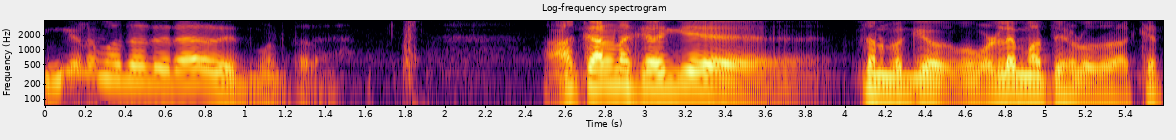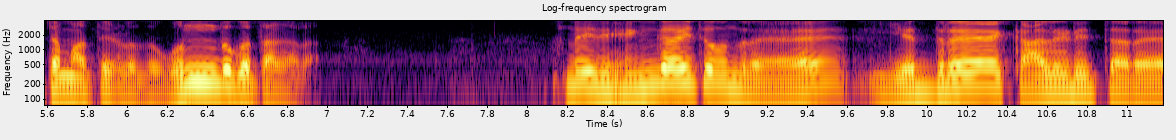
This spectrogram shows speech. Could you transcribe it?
ಹಿಂಗೆಲ್ಲ ಮಾತಾಡಿದ್ರೆ ಯಾರು ಇದು ಮಾಡ್ತಾರೆ? ಆ ಕಾರಣಕ್ಕಾಗಿಯೇ ತನ್ನ ಬಗ್ಗೆ ಒಳ್ಳೆ ಮಾತು ಹೇಳೋದು ಕೆಟ್ಟ ಮಾತು ಹೇಳೋದು ಒಂದು ಗೊತ್ತಾಗಲ್ಲ. ಅಂದರೆ ಇದು ಹೆಂಗಾಯಿತು ಅಂದ್ರೆ ಎದ್ರೆ ಕಾಲಿಡಿತಾರೆ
